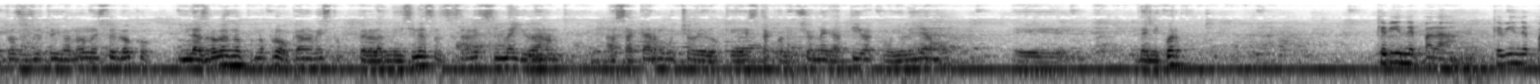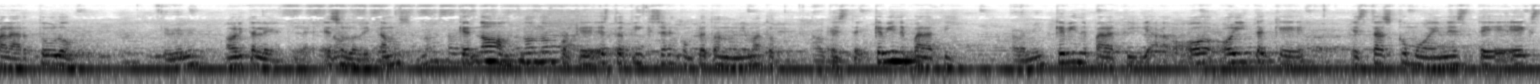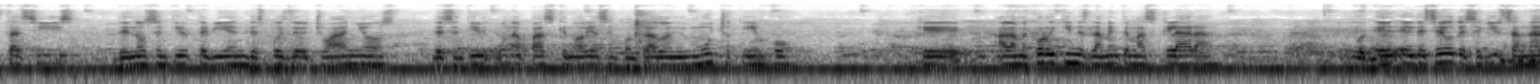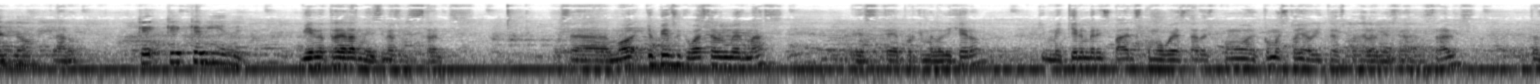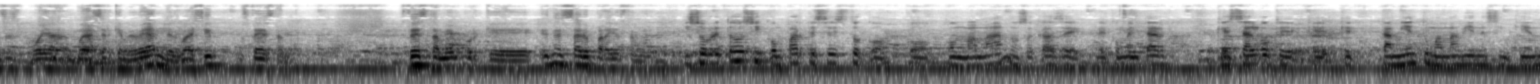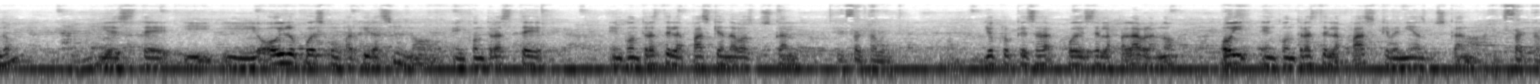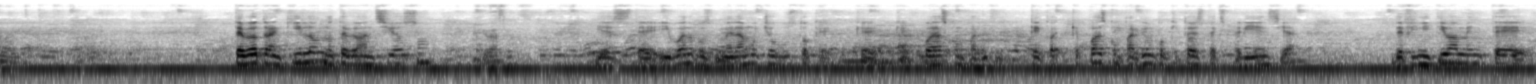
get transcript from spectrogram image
Entonces yo te digo, no, no estoy loco. Y las drogas no, no provocaron esto, pero las medicinas ancestrales sí me ayudaron a sacar mucho de lo que es esta conexión negativa, como yo le llamo, eh, de mi cuerpo. ¿Qué viene para, qué viene para Arturo? ¿Qué viene? Ahorita le, le- eso lo dedicamos. No, Que no, no, no, porque esto tiene que ser en completo anonimato. Ah. Este, ¿qué viene para ti? Para mí, ¿Qué viene para ti? Ya, o- ahorita que estás como en este éxtasis de no sentirte bien después de ocho años, de sentir una paz que no habías encontrado en mucho tiempo, que a lo mejor hoy tienes la mente más clara, Pues, el, el deseo de seguir sanando, claro. ¿qué, qué, qué viene? viene otra de las medicinas ancestrales. O sea, yo pienso que voy a estar un mes más, este, porque me lo dijeron, que me quieren ver mis padres cómo voy a estar, cómo, cómo estoy ahorita después de las medicinas ancestrales. Entonces voy a, voy a hacer que me vean y les voy a decir, ustedes también. Ustedes también porque es necesario para ellos también. Y sobre todo si compartes esto con, con- con mamá, nos acabas de, de comentar que es algo que, que- que también tu mamá viene sintiendo y este y, y hoy lo puedes compartir así, ¿no? Encontraste encontraste la paz que andabas buscando. Exactamente. Yo creo que esa puede ser la palabra, ¿no? Hoy encontraste la paz que venías buscando. Exactamente. Te veo tranquilo, no te veo ansioso. Gracias. Y, este, y bueno, pues me da mucho gusto que, que- que puedas compartir, que, que puedas compartir un poquito de esta experiencia. Definitivamente,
